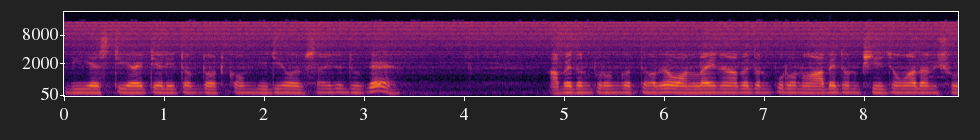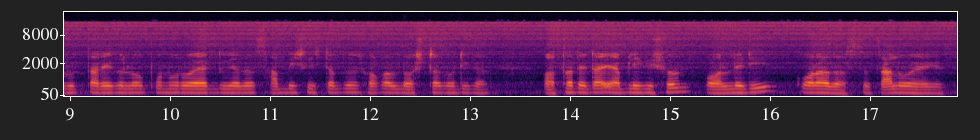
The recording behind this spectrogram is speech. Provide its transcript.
BSTI Teletalk dot com video ওয়েবসাইটে ঢুকে আবেদন পূরণ করতে হবে। অনলাইনে আবেদন পূরণ ও আবেদন ফি জমা দান শুরুর তারিখ হলো পনেরো এক দুই হাজার ছাব্বিশ খ্রিস্টাব্দ সকাল দশটা ঘটিকা। অর্থাৎ এটা অ্যাপ্লিকেশন অলরেডি করা যাচ্ছে, চালু হয়ে গেছে।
